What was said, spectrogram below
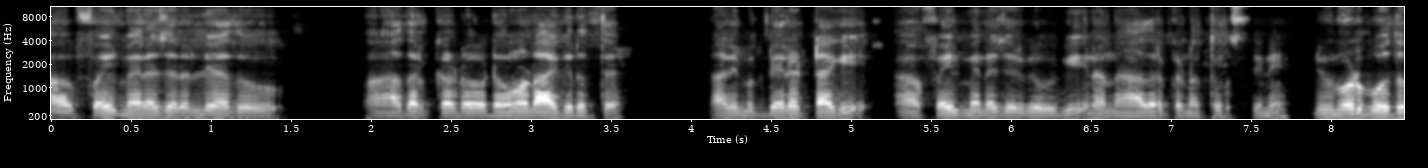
ಆ ಫೈಲ್ ಮ್ಯಾನೇಜರಲ್ಲಿ ಅದು ಆಧಾರ್ ಕಾರ್ಡು ಡೌನ್ಲೋಡ್ ಆಗಿರುತ್ತೆ. ನಾನು ನಿಮಗೆ ಡೈರೆಕ್ಟಾಗಿ ಫೈಲ್ ಮ್ಯಾನೇಜರ್ಗೆ ಹೋಗಿ ನಾನು ಆಧಾರ್ ಕಾರ್ಡನ್ನ ತೋರಿಸ್ತೀನಿ. ನೀವು ನೋಡ್ಬೋದು,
